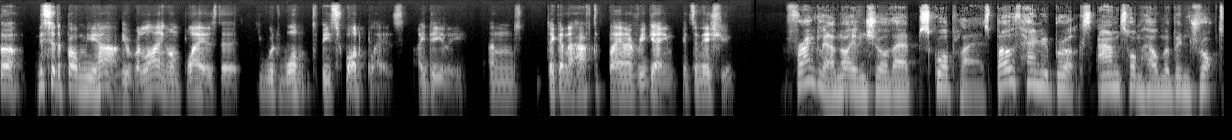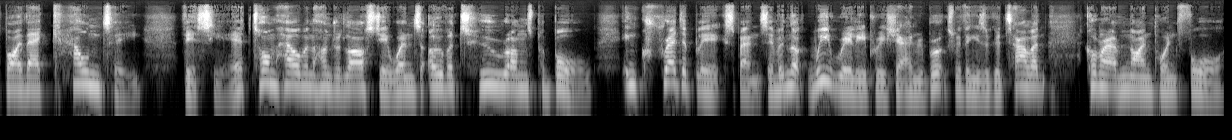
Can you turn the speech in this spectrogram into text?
But this is the problem you have. You're relying on players that you would want to be squad players, ideally, and they're going to have to play them every game. It's an issue frankly, I'm not even sure they're squad players. Both Henry Brookes and Tom Helm have been dropped by their county this year. Tom Helm in the 100 last year went over two runs per ball. Incredibly expensive. And look, we really appreciate Henry Brookes. We think he's a good talent. Out of 9.4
